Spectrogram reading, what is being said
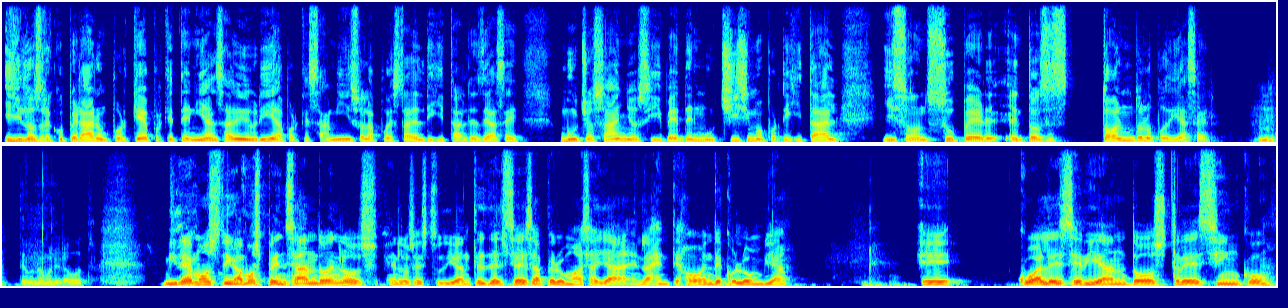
y los recuperaron. ¿Por qué? Porque tenían sabiduría, porque Sami hizo la apuesta del digital desde hace muchos años y venden muchísimo por digital y son súper, entonces todo el mundo lo podía hacer mm. de una manera u otra. Miremos, digamos, pensando en los, en los estudiantes del CESA, pero más allá en la gente joven de Colombia, eh, ¿cuáles serían dos, tres, cinco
